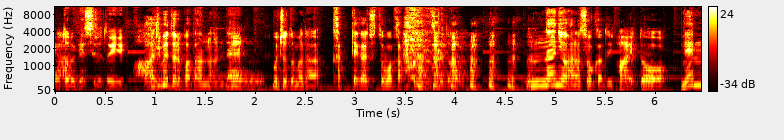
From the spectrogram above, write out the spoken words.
お届けするというはい初めてのパターンなんでもうちょっとまだ勝手がちょっと分かってないんですけど 何を話そうかというと年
